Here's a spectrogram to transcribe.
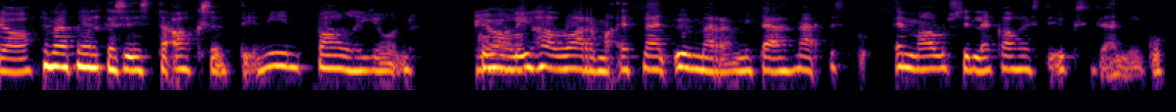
Joo, Ja mä pelkäsin sitä aksenttia niin paljon, kun Joo. mä olin ihan varma, että mä en ymmärrä mitään. Mä, sit kun en mä ollut silleen kauheasti yksinään niin kuin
